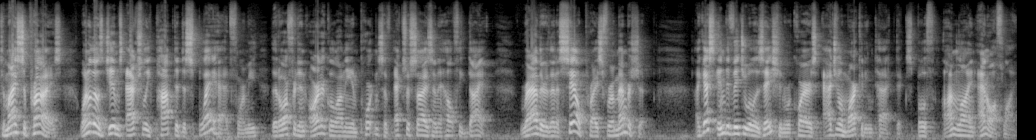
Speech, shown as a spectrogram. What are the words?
To my surprise, one of those gyms actually popped a display ad for me that offered an article on the importance of exercise and a healthy diet, rather than a sale price for a membership. I guess individualization requires agile marketing tactics, both online and offline.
